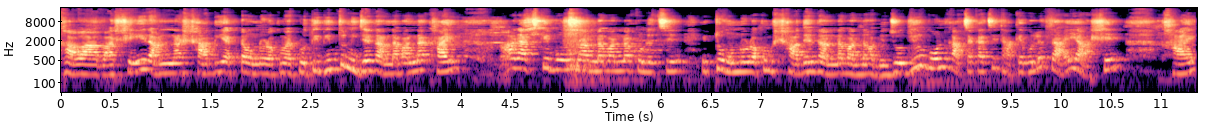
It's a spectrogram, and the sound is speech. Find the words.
খাওয়া বা সেই রান্নার স্বাদই একটা অন্যরকম। হয় প্রতিদিন তো নিজের রান্নাবান্না খাই। আর আজকে বোন রান্নাবান্না করেছে। একটু অন্যরকম স্বাদের রান্নাবান্না হবে। যদিও বোন কাছাকাছি থাকে বলে প্রায় আসে, খাই।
